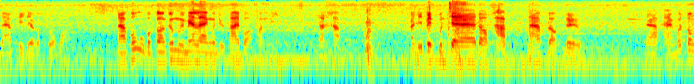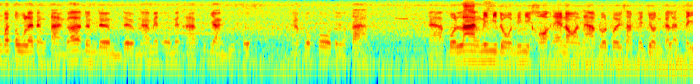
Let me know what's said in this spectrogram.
นะครับสีเดียวกับตัวเบาะนะพวกอุปกรณ์เครื่องมือแม่แรงมันอยู่ใต้เบาะฝั่งนี้นะครับ อันนี้เป็นกุญแจดอกพับนะครับ ดอกเดิม นะครับแผงประตรงประตูอะไรต่างๆ ก็เดิมๆเดิมนะเม็ดโอเม็ดอาร์ทุกอย่างอยู่ครบนะครับโลโก้โตโยต้านะครับบนล่างไม่มีโดนไม่มีเคาะแน่นอนนะครับรถบริษัทเพชรยนต์การันตี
